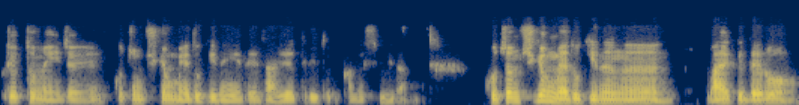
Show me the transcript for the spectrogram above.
크립토 매니저의 고점 추격 매도 기능에 대해서 알려드리도록 하겠습니다. 고점 추격 매도 기능은 말 그대로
